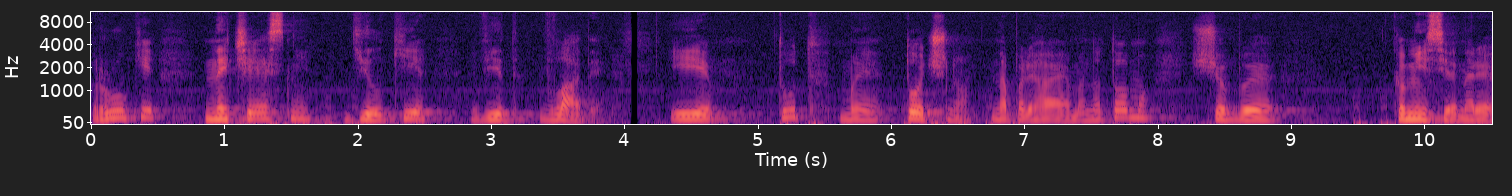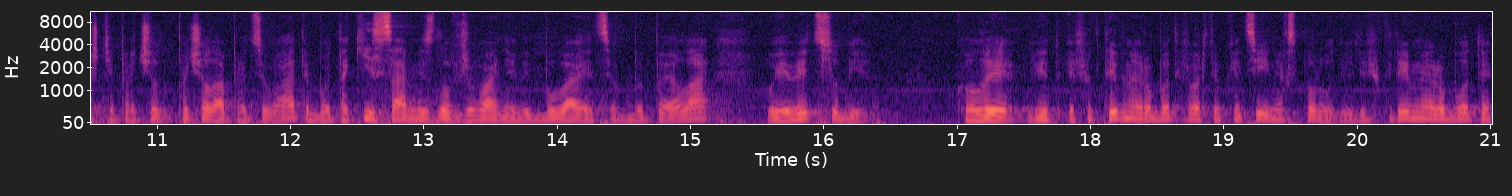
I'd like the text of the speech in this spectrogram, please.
руки нечесні ділки від влади. І тут ми точно наполягаємо на тому, щоб комісія нарешті почал- почала працювати, бо такі самі зловживання відбуваються в БПЛА. Уявіть собі, коли від ефективної роботи фортифікаційних споруд, від ефективної роботи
